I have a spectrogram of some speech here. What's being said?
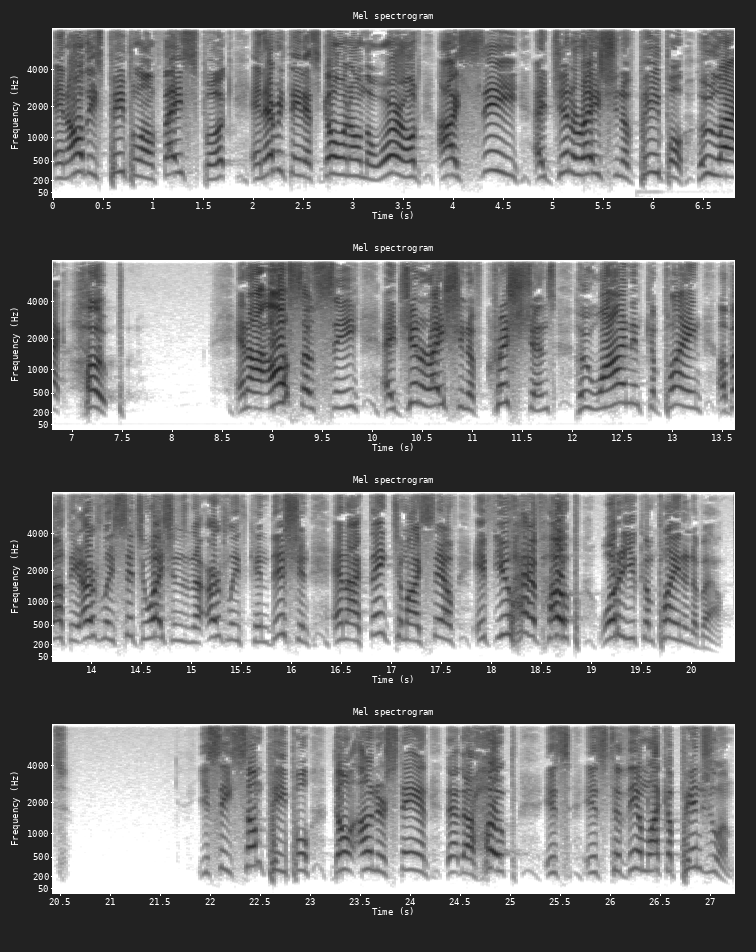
and all these people on Facebook, and everything that's going on in the world, I see a generation of people who lack hope. And I also see a generation of Christians who whine and complain about the earthly situations and the earthly condition. And I think to myself, if you have hope, what are you complaining about? You see, some people don't understand that their hope is, is to them like a pendulum.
